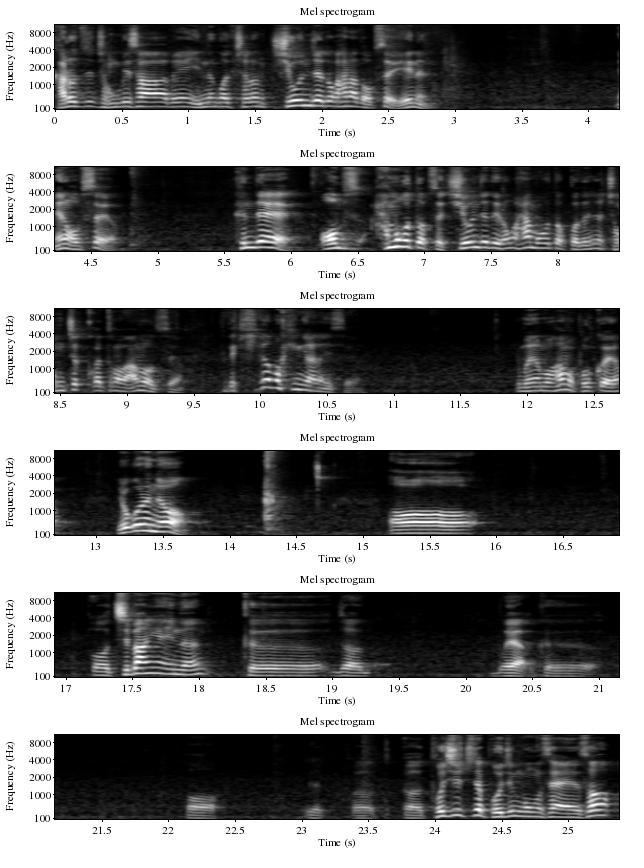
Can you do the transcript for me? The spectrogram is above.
가로주택 정비 사업에 있는 것처럼 지원 제도가 하나도 없어요. 얘는 얘는 없어요. 근데 없, 아무것도 없어요. 지원 제도 이런 거 아무것도 없거든요. 정책 같은 거 아무것도 없어요. 근데 기가 막힌 게 하나 있어요. 뭐냐면 한번 볼 거예요. 요거는요, 어, 어 지방에 있는 그저 뭐야 그 어, 어, 어, 도시주택 보증공사에서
